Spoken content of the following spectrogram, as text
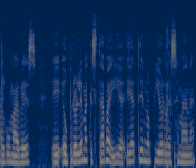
alguma vez, eh, o problema que estaba aí, e eh, até no pior da semana,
